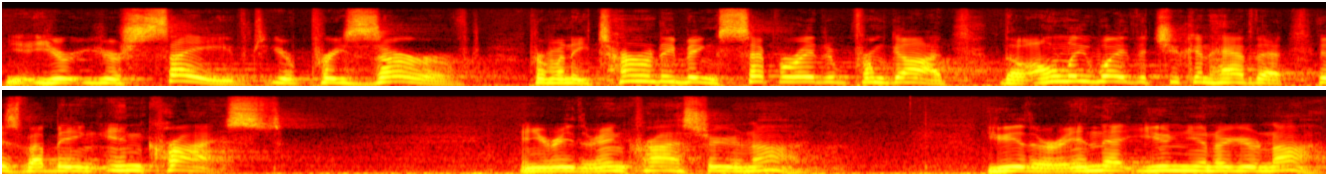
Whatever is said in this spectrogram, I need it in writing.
you're, you're saved, you're preserved, from an eternity being separated from God, the only way that you can have that is by being in Christ. And you're either in Christ or you're not. You either are in that union or you're not.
